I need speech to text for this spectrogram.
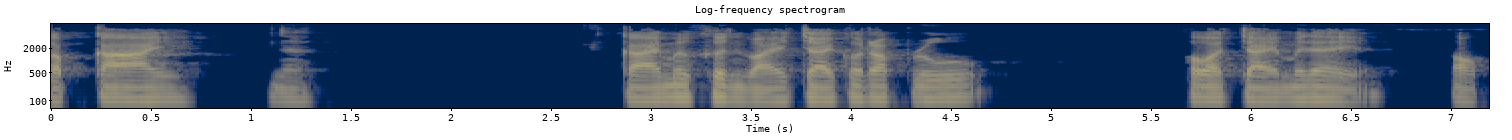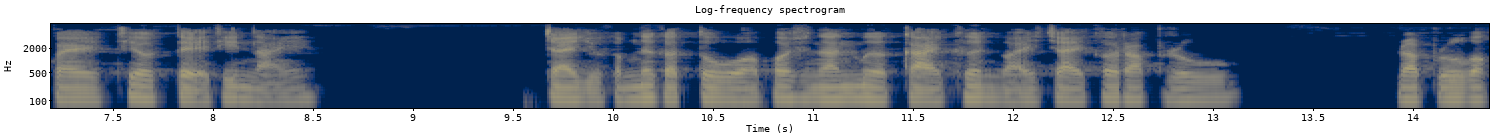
กับกายนะกายเมื่อเคลื่อนไหวใจก็รับรู้ เพราะว่าใจไม่ได้ออกไปเที่ยวเตะที่ไหน ใจอยู่กับเนื้อกับตัว เพราะฉะนั้นเมื่อกายเคลื่อนไหวใจก็รับรู้ รับรู้ว่า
